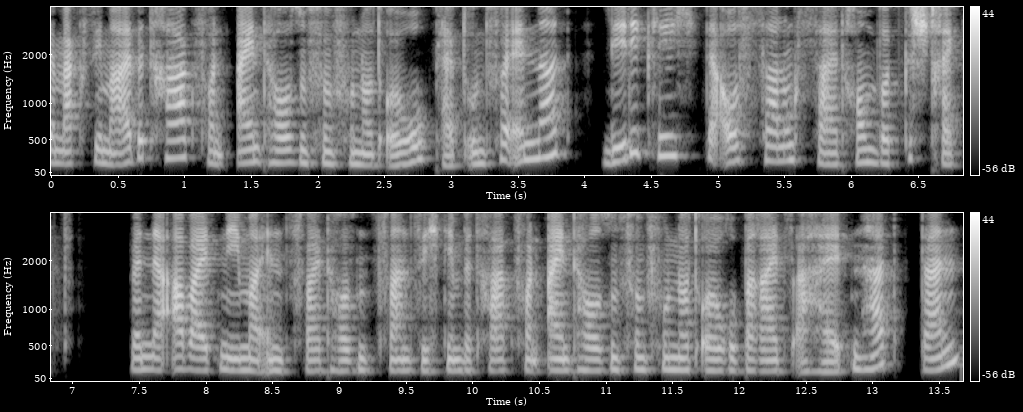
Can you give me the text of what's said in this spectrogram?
Der Maximalbetrag von 1500 Euro bleibt unverändert, lediglich der Auszahlungszeitraum wird gestreckt. Wenn der Arbeitnehmer in 2020 den Betrag von 1500 Euro bereits erhalten hat, dann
